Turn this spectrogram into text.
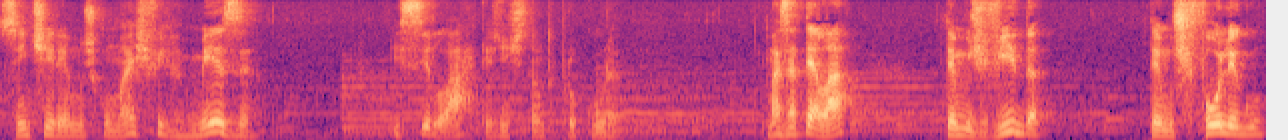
sentiremos com mais firmeza esse lar que a gente tanto procura. Mas até lá, temos vida, temos fôlego,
